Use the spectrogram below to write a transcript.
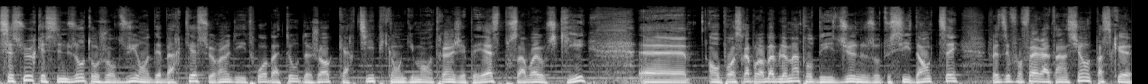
c'est sûr que si nous autres aujourd'hui on débarquait sur un des trois bateaux de Jacques Cartier puis qu'on y montrait un GPS pour savoir où ce qui est, euh, on passerait probablement pour des dieux nous autres aussi. Donc tu sais, je veux dire, faut faire attention parce que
